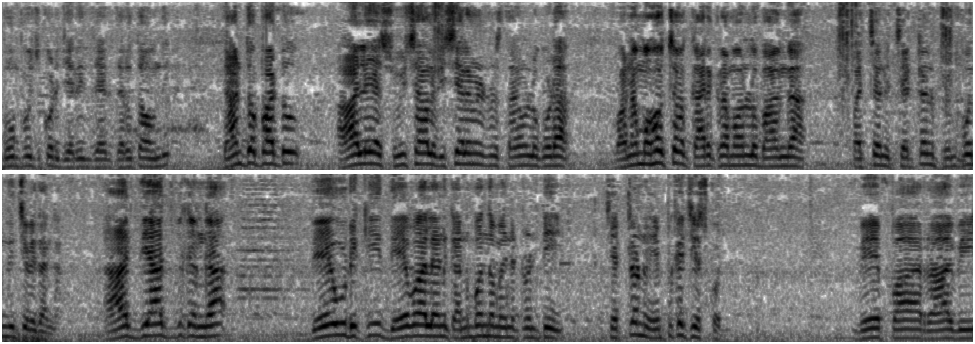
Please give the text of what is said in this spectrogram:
భూమి పూజ కూడా జరి- జరుగుతూ ఉంది. దాంతోపాటు ఆలయ సువిశాల విశాలమైనటువంటి స్థలంలో కూడా వన మహోత్సవ కార్యక్రమంలో భాగంగా పచ్చని చెట్లను పెంపొందించే విధంగా ఆధ్యాత్మికంగా దేవుడికి దేవాలయానికి అనుబంధమైనటువంటి చెట్లను ఎంపిక చేసుకోండి వేప రావి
